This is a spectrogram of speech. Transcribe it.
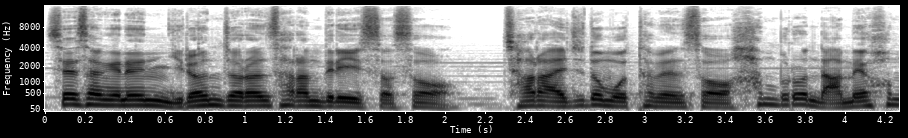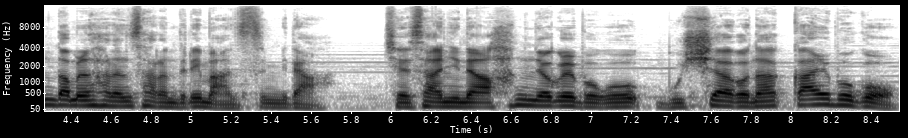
세상에는 이런저런 사람들이 있어서 잘 알지도 못하면서 함부로 남의 험담을 하는 사람들이 많습니다. 재산이나 학력을 보고 무시하거나 깔보고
